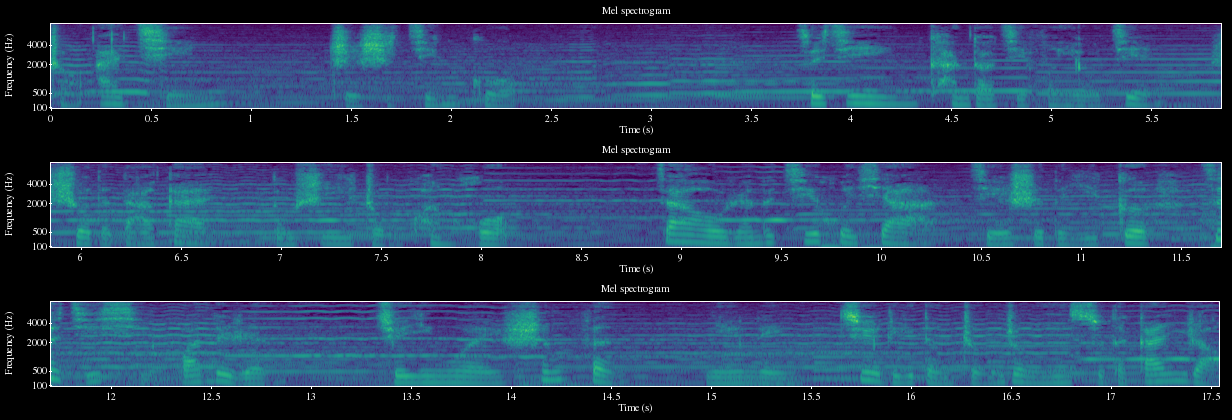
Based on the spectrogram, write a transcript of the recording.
种爱情，只是经过。最近看到几封邮件，说的大概都是一种困惑：在偶然的机会下结识的一个自己喜欢的人，却因为身份、年龄、距离等种种因素的干扰，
